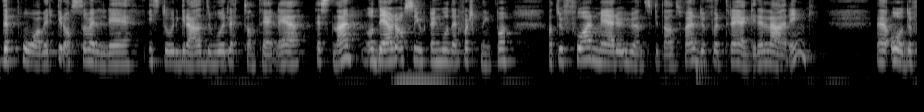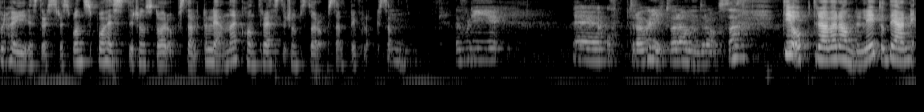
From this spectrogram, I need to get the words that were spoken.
det påvirker også veldig i stor grad hvor letthåndterlige hestene er. Og det har det også gjort en god del forskning på. At du får mer uønsket atferd, du får tregere læring. eh, Og du får høyere stressrespons på hester som står oppstelt alene, kontra hester som står oppstelt i flokk sammen. Mm. Det fordi eh, oppdrar vel litt hverandre også. De oppdrar hverandre litt, og det er den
